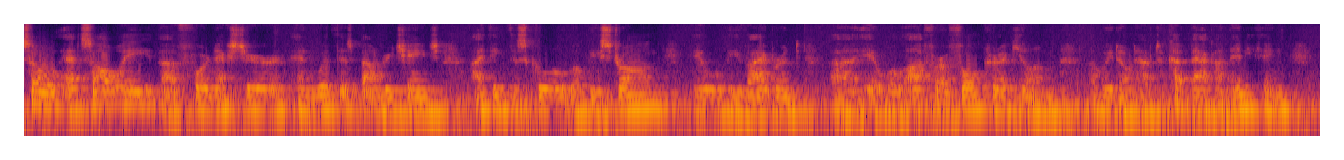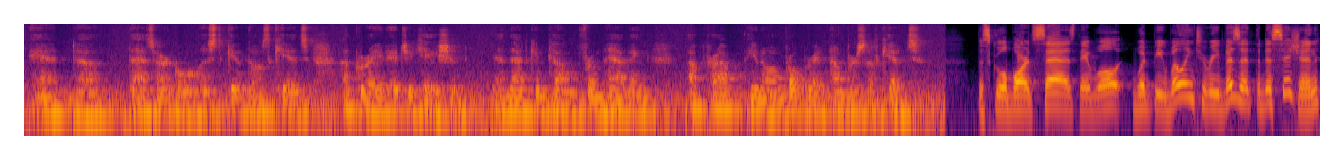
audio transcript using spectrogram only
So at Solway uh, for next year and with this boundary change, I think the school will be strong, it will be vibrant, uh, it will offer a full curriculum. Uh, We don't have to cut back on anything, and uh, that's our goal, is to give those kids a great education. And that can come from having you know, appropriate numbers of kids. The school board says they will would be willing to revisit the decision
